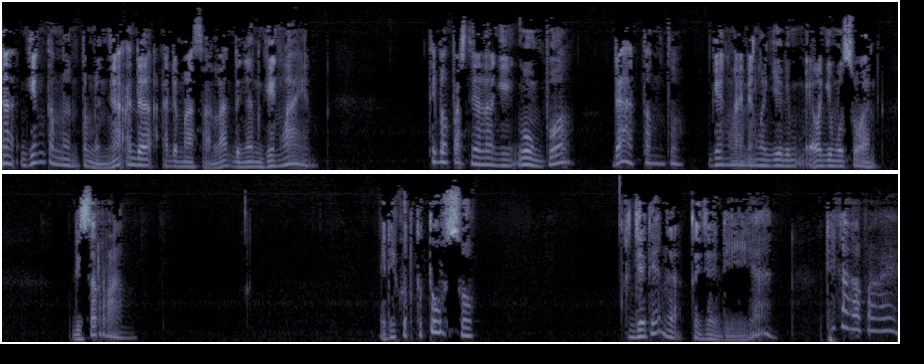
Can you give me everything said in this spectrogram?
Nah, geng teman-temannya ada ada masalah dengan geng lain. Tiba pas dia lagi ngumpul, datang tuh geng lain yang lagi lagi musuhan, diserang. Jadi ikut ketusuk. Kejadian nggak? Kejadian. Dia nggak apa-apa.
